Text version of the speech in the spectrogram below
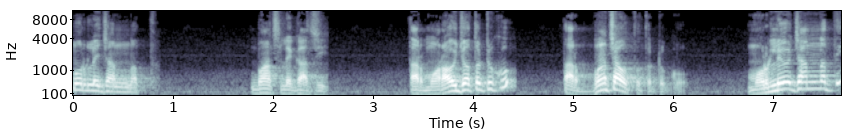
মরলে জান্নাত, বাঁচলে গাজী। তার মরাও যতটুকু, তার বাঁচাও ততটুকু। মরলেও জান্নাতি,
